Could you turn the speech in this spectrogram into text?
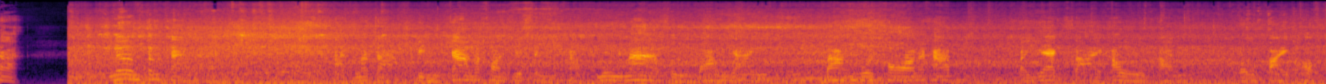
จะเริ่มตั้งแต่ตัดมาจากปิ่นเก้านครชัยศรีครับ มุ่งหน้าสู่บางใหญ่บางบัวทองนะครับ ไปแยกซ้ายเข้าหูพัน ตรงไปก็ออกป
